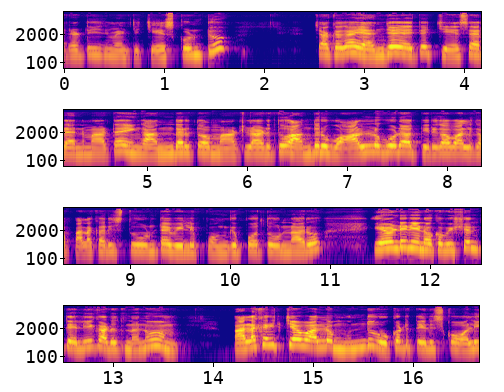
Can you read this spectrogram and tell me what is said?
అడ్వర్టైజ్మెంట్ చేసుకుంటూ చక్కగా ఎంజాయ్ అయితే చేశారనమాట ఇంకా అందరితో మాట్లాడుతూ అందరూ వాళ్ళు కూడా తిరగ వాళ్ళకి పలకరిస్తూ ఉంటే వీళ్ళు పొంగిపోతూ ఉన్నారు. ఏమంటే నేను ఒక విషయం తెలియక అడుగుతున్నాను పలకరించే వాళ్ళు ముందు ఒకటి తెలుసుకోవాలి.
